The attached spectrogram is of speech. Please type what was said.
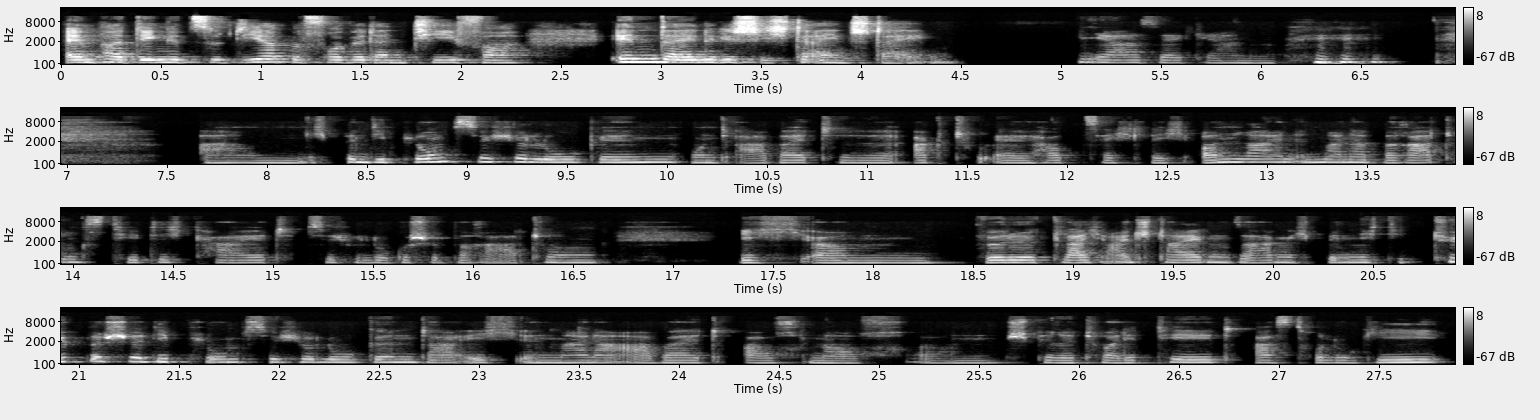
ein paar Dinge zu dir, bevor wir dann tiefer in deine Geschichte einsteigen. Ja, sehr gerne. ähm, ich bin Diplompsychologin und arbeite aktuell hauptsächlich online in meiner Beratungstätigkeit, psychologische Beratung ich ähm, würde gleich einsteigen, sagen, ich bin nicht die typische Diplompsychologin, da ich in meiner Arbeit auch noch ähm, Spiritualität, Astrologie,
